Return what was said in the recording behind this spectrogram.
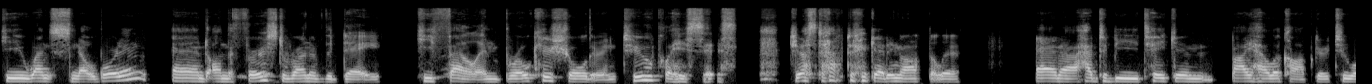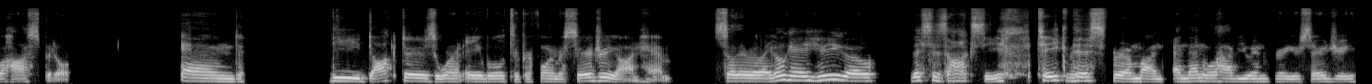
he went snowboarding, and on the first run of the day, he fell and broke his shoulder in two places just after getting off the lift, and uh, had to be taken by helicopter to a hospital. And the doctors weren't able to perform a surgery on him. So they were like, okay, here you go. This is Oxy. Take this for a month, and then we'll have you in for your surgery.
